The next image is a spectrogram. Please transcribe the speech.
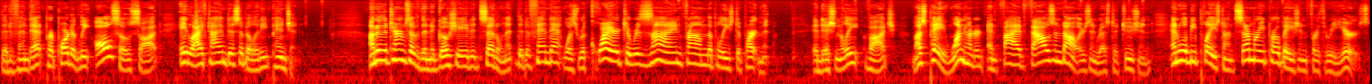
The defendant purportedly also sought a lifetime disability pension. Under the terms of the negotiated settlement, the defendant was required to resign from the police department. Additionally, Vach must pay $105,000 in restitution and will be placed on summary probation for three years.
